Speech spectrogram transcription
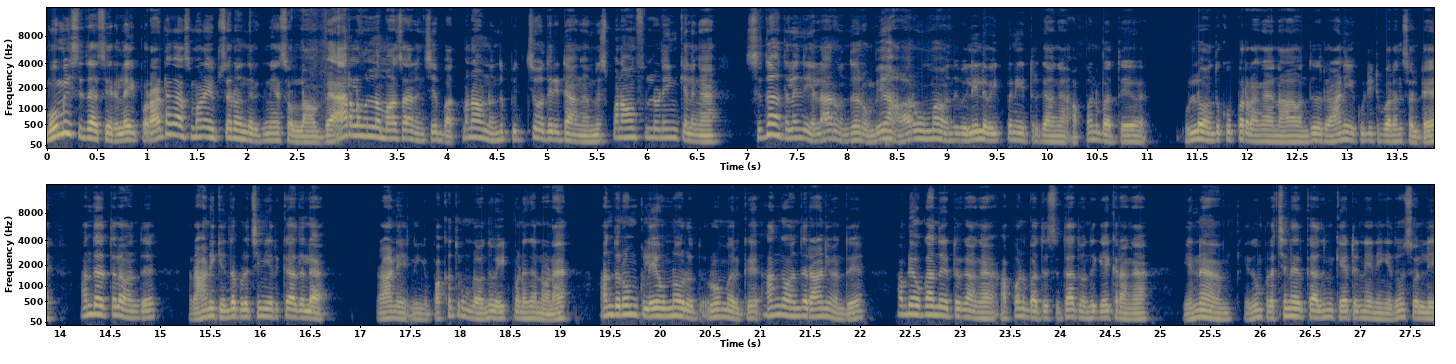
பூமி சிதா சீரியலில் இப்போ ஒரு அட்டகாசமான எபிசோட் வந்திருக்குன்னே சொல்லலாம். வேற லெவலில் மாசாக இருந்துச்சு. பத்மநாபன் வந்து பிச்சு உதறிட்டாங்க. மிஸ் பண்ணாமல் ஃபுல்லோடையும் கேளுங்க. சித்தார்த்துலேருந்து எல்லாரும் வந்து ரொம்ப ஆர்வமாக வந்து வெளியில் வெயிட் பண்ணிகிட்டு இருக்காங்க. அப்பன்னு பார்த்து உள்ளே வந்து கூப்பிட்றாங்க. நான் வந்து ராணியை கூட்டிகிட்டு போகிறேன்னு சொல்லிட்டு அந்த இடத்துல வந்து ராணிக்கு எந்த பிரச்சனையும் இருக்காதுல்ல. ராணி நீங்கள் பக்கத்து ரூமில் வந்து வெயிட் பண்ணுங்கன்னொன்னே அந்த ரூம்குள்ளேயே இன்னொரு ரூம் இருக்குது அங்கே வந்து ராணி வந்து அப்படியே உட்காந்துக்கிட்டு இருக்காங்க. அப்பன்னு பார்த்து சித்தார்த் வந்து கேட்குறாங்க என்ன எதுவும் பிரச்சனை இருக்காதுன்னு கேட்டேனே நீங்கள் எதுவும் சொல்லி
